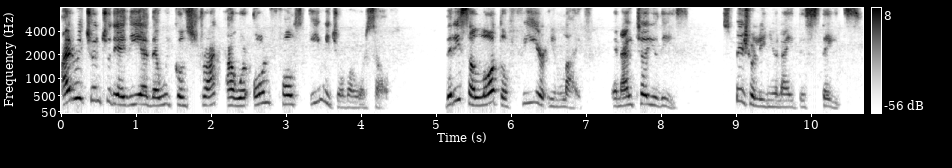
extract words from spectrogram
I return to the idea that we construct our own false image of ourselves. There is a lot of fear in life. And I tell you this, especially in United States,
